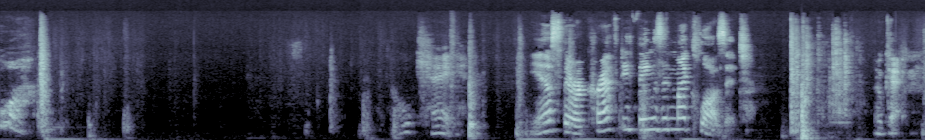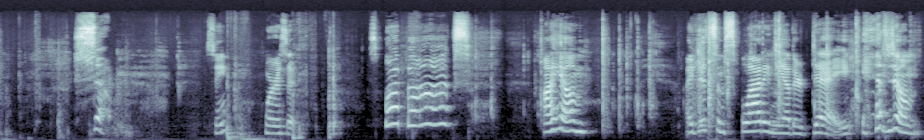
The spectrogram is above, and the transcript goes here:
Oh. Okay. Yes, there are crafty things in my closet. Okay. So, See? Where is it? Splat box! I, um, I did some splatting the other day, and, um,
